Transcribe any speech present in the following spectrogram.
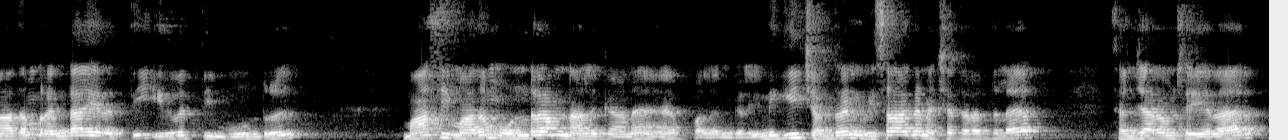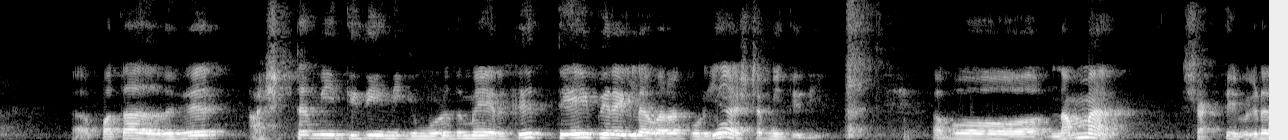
மாதம் ரெண்டாயிரத்தி இருபத்தி மூன்று மாசி மாதம் ஒன்றாம் நாளுக்கான பலன்கள். இன்னைக்கு சந்திரன் விசாக நட்சத்திரத்தில் சஞ்சாரம் செய்கிறார். பத்தாததுக்கு அஷ்டமி திதி இன்னைக்கு முழுதுமே இருக்குது தேய்பிரையில் வரக்கூடிய அஷ்டமி திதி. அப்போது நம்ம சக்தி விகட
